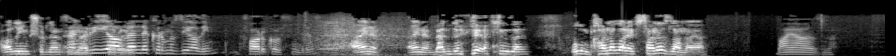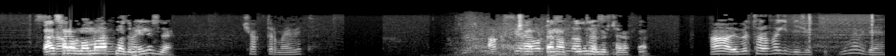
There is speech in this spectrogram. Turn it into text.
alayım şuradan Sen hemen griyi al ben de kırmızıyı alayım. Fark olsun biraz. Aynen aynen ben de öyle yaptım zaten. Oğlum karnolar efsane hızlı ama ya. Bayağı hızlı. Ben Sınav sana mama olmayan atmadım müsait. henüz de. Çaktırma evet. Aksiyon Çak ben ortasında atladım atarsın. öbür tarafa. Ha öbür tarafa gidecektik değil mi bir de?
